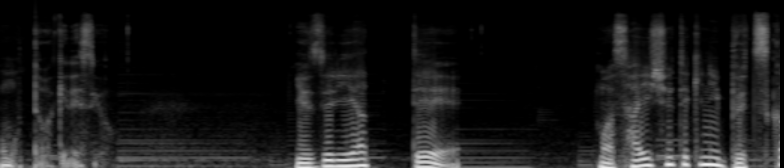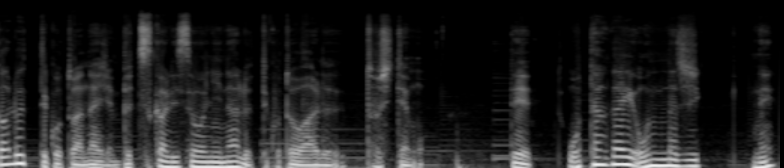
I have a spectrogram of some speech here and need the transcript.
思ったわけですよ。譲り合ってまあ最終的にぶつかるってことはないじゃん。ぶつかりそうになるってことはあるとしても。で、お互い同じね、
